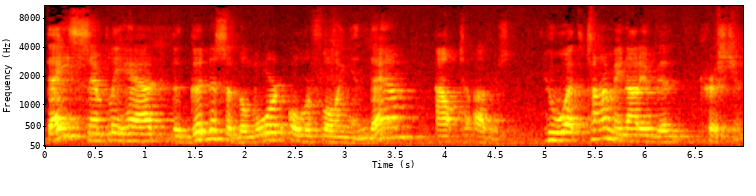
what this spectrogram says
They simply had the goodness of the Lord overflowing in them out to others, who at the time may not have been Christian.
